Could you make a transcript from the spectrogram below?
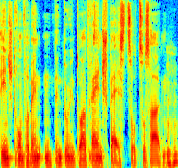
den Strom verwenden, den du ihn dort reinspeist sozusagen. Mhm.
